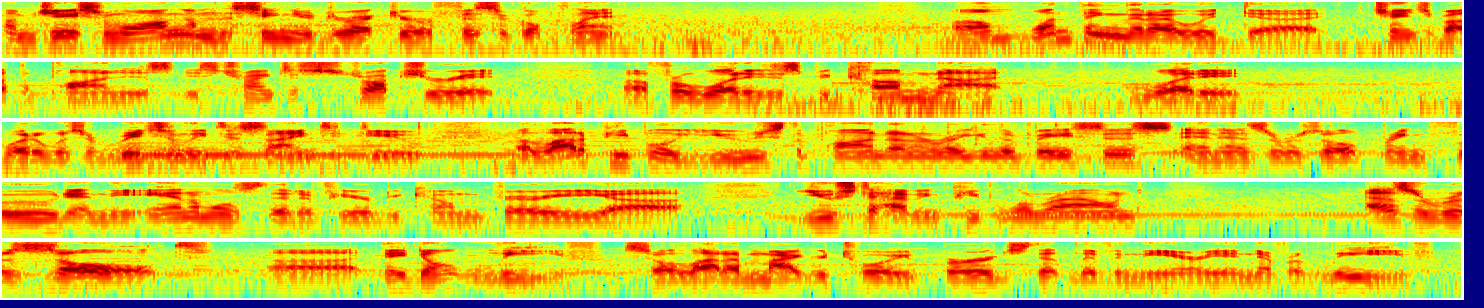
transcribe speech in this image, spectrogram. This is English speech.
I'm Jason Wong. I'm the Senior Director of Physical Plant. Um, one thing that I would uh, change about the pond is, is trying to structure it uh, for what it has become, not what it what it was originally designed to do. A lot of people use the pond on a regular basis and as a result bring food and the animals that have here become very uh, used to having people around. As a result, uh, they don't leave. So a lot of migratory birds that live in the area never leave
